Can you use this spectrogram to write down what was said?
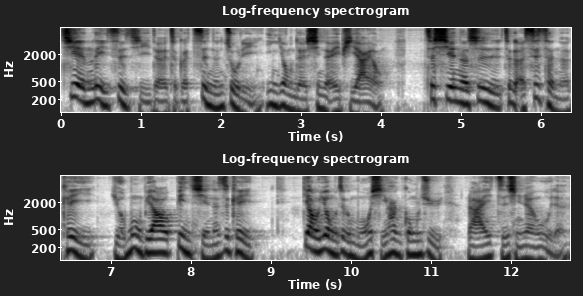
建立自己的这个智能助理应用的新的 API 哦。这些呢是这个 Assistant 呢可以有目标，并且呢是可以调用这个模型和工具来执行任务的。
